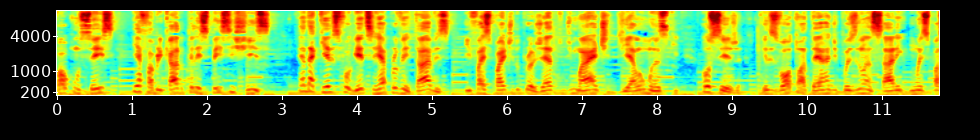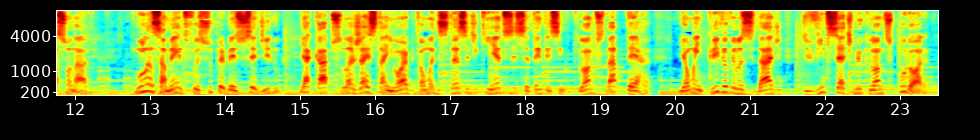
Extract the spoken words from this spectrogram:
Falcon 6 e é fabricado pela SpaceX, é daqueles foguetes reaproveitáveis e faz parte do projeto de Marte de Elon Musk, ou seja, eles voltam à Terra depois de lançarem uma espaçonave. O lançamento foi super bem sucedido e a cápsula já está em órbita a uma distância de 575 km da Terra e a uma incrível velocidade de 27 mil km por hora.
